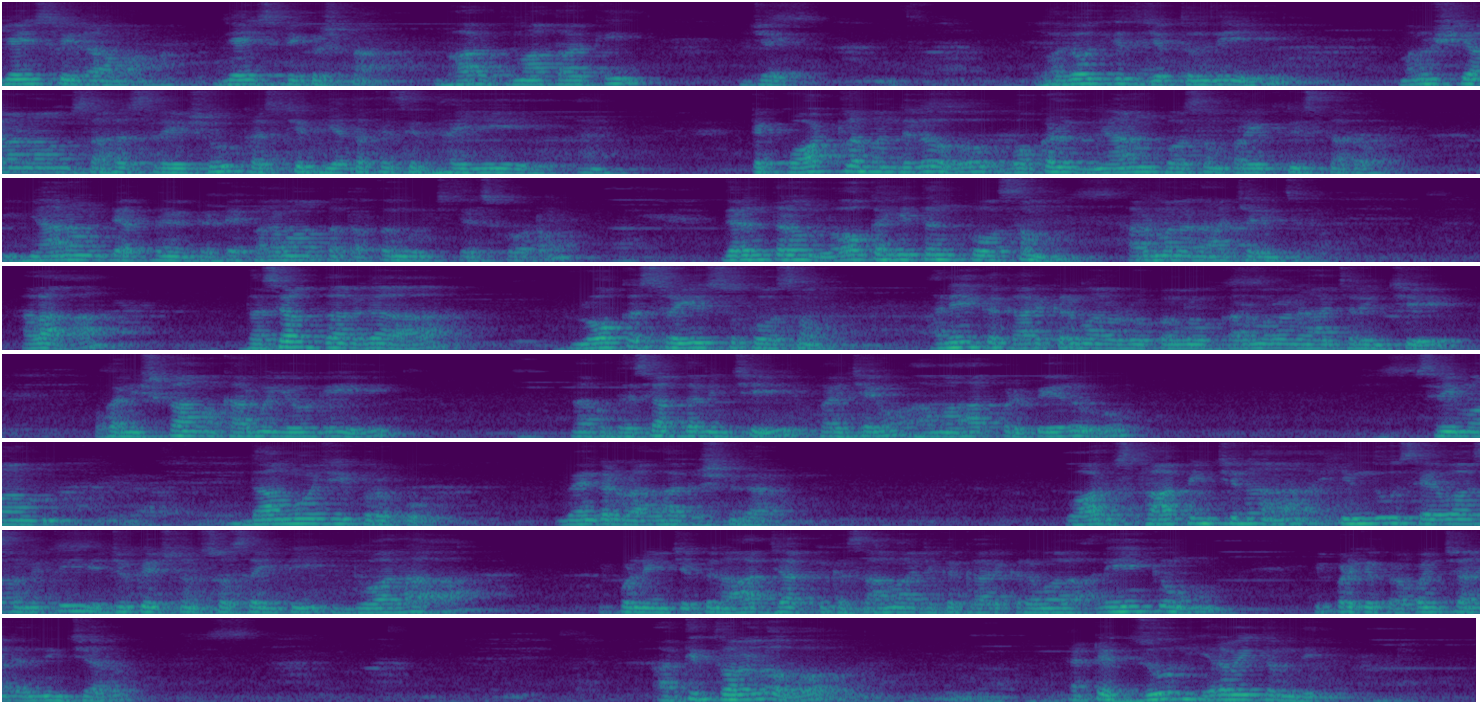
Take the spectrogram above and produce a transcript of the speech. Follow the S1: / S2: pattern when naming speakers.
S1: జై శ్రీరామ జై శ్రీకృష్ణ భారత్ మాతాకి జై. భగవద్గీత చెప్తుంది మనుష్యానాం సహస్రేషు కశ్చిత్ యతతి సిద్ధయ్యే అని. అంటే కోట్ల మందిలో ఒకళ్ళు జ్ఞానం కోసం ప్రయత్నిస్తారు. ఈ జ్ఞానం అంటే అర్థం ఏంటంటే పరమాత్మ తత్వం గురించి తెలుసుకోవడం నిరంతరం లోకహితం కోసం కర్మలను ఆచరించడం. అలా దశాబ్దాలుగా లోక శ్రేయస్సు కోసం అనేక కార్యక్రమాల రూపంలో కర్మలను ఆచరించి ఒక నిష్కామ కర్మయోగి నాకు దశాబ్దం నుంచి పరిచయం. ఆ మహాత్ముడి పేరు శ్రీమాన్ దామోజీపురపు వెంకట రాధాకృష్ణ గారు. వారు స్థాపించిన హిందూ సేవా సమితి ఎడ్యుకేషనల్ సొసైటీ ద్వారా ఇప్పుడు నేను చెప్పిన ఆధ్యాత్మిక సామాజిక కార్యక్రమాలు అనేకం ఇప్పటికి ప్రపంచానికి అందించారు. అతి త్వరలో అంటే జూన్ ఇరవై తొమ్మిది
